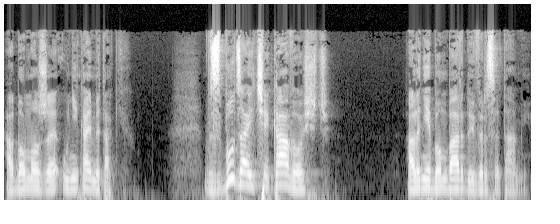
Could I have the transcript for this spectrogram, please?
Albo może unikajmy takich. Wzbudzaj ciekawość, ale nie bombarduj wersetami.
